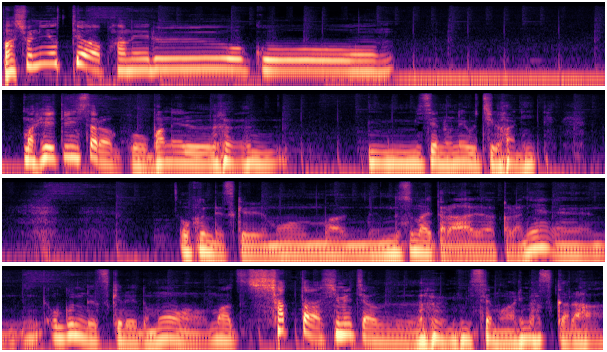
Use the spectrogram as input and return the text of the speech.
場所によってはパネルをこうまあ、閉店したらこうパネル 店のね内側に 置くんですけれども、まあ、盗まれたらあれだからね、えー、置くんですけれども、まあ、シャッター閉めちゃう店もありますから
